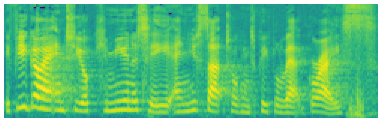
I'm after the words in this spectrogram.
If you go out into your community and you start talking to people about grace,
